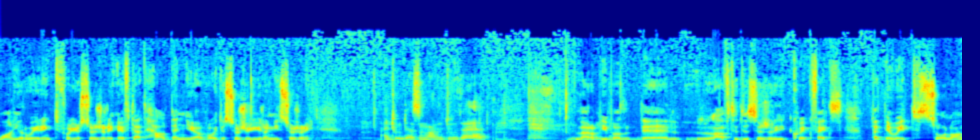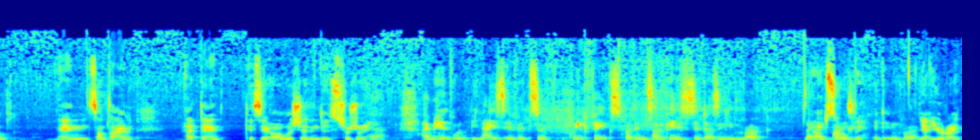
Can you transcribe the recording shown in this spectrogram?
while you're waiting for your surgery. If that helped, then you avoid the surgery. You don't need surgery. And who doesn't want to do that? A lot of people they love to do surgery, quick fix, but they wait so long, and sometimes at the end they say, oh, "I wish I didn't do surgery." Yeah, I mean, it would be nice if it's a quick fix, but in some cases it doesn't even work. Like Absolutely, it didn't work. Yeah, you're right.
